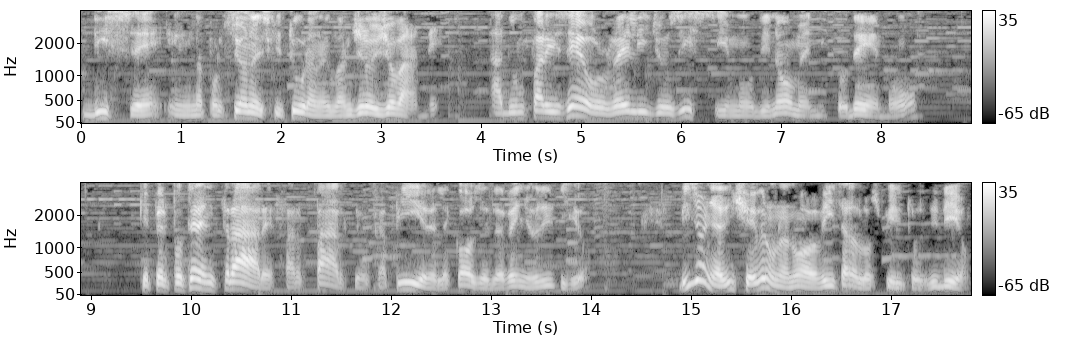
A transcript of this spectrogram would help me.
disse in una porzione di scrittura nel Vangelo di Giovanni ad un fariseo religiosissimo di nome Nicodemo che per poter entrare, far parte o capire le cose del regno di Dio bisogna ricevere una nuova vita dallo Spirito di Dio,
